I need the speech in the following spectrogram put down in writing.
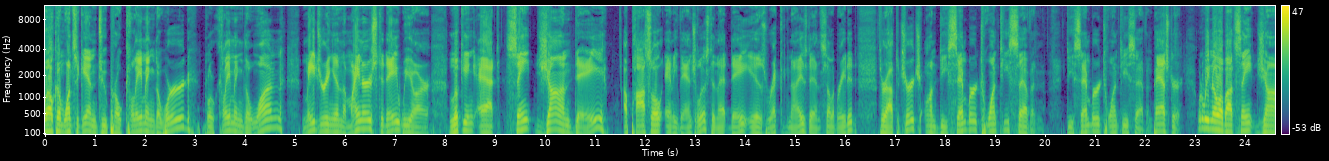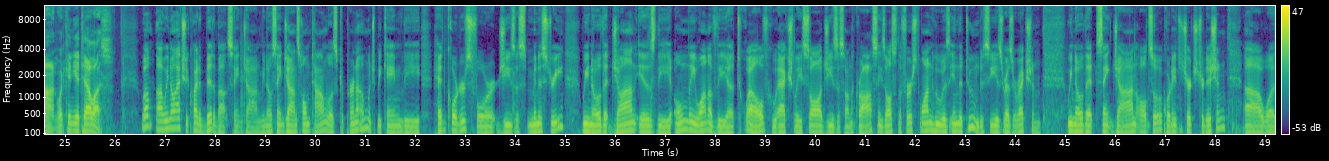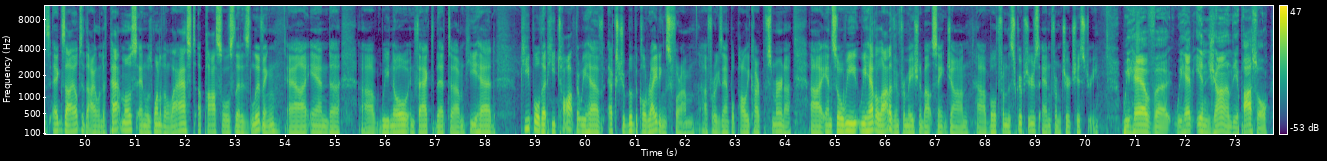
Welcome once again to Proclaiming the Word, Proclaiming the One, majoring in the minors. Today we are looking at St. John Day, apostle and evangelist, and that day is recognized and celebrated throughout the church on December 27. December 27. Pastor, what do we know about St. John? What can you tell us? Well, uh, we know actually quite a bit about St. John. We know St. John's hometown was Capernaum, which became the headquarters for Jesus' ministry. We know that John is the only one of the uh, 12 who actually saw Jesus on the cross. and He's also the first one who was in the tomb to see his resurrection. We know that St. John, also, according to church tradition, uh, was exiled to the island of Patmos and was one of the last apostles that is living. Uh, and uh, uh, we know in fact, that um, he had people that he taught that we have extra biblical writings from. Uh, for example, Polycarp of Smyrna, uh, and so we we have a lot of information about Saint John, uh, both from the scriptures and from church history. We have uh, we have in John the apostle.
